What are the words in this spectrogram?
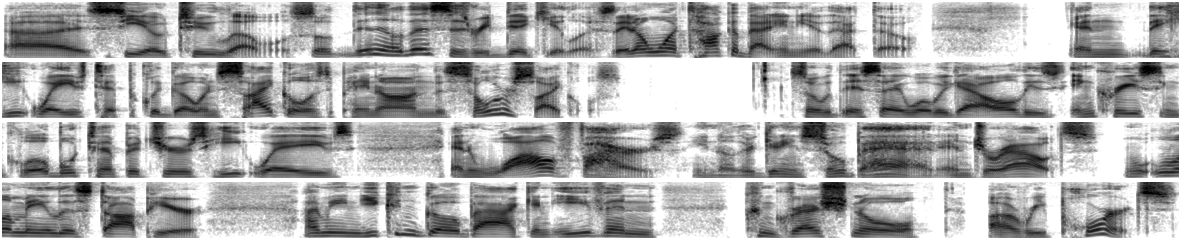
uh, CO2 levels. So, you know, this is ridiculous. They don't want to talk about any of that, though. And the heat waves typically go in cycles depending on the solar cycles. So they say, well, we got all these increasing global temperatures, heat waves, and wildfires. You know, they're getting so bad, and droughts. Well, let me let's stop here. I mean, you can go back and even congressional uh, reports,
